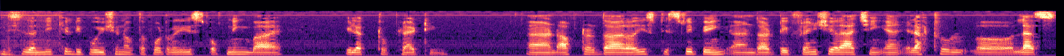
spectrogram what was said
this is a nickel deposition of the photoresist opening by electroplating and after the resist stripping and the differential etching and electroless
